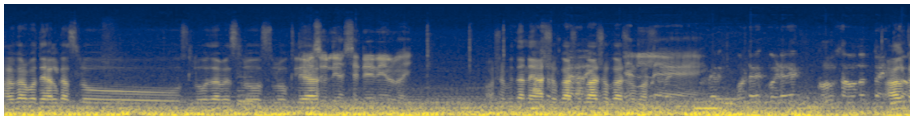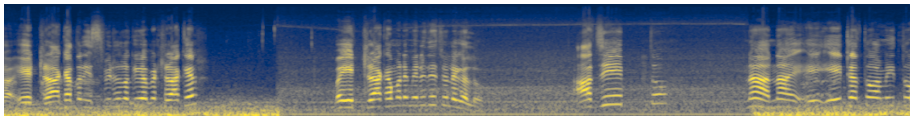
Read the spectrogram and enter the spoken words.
হালকার পথে হালকা স্লো স্লো যাবে স্লো স্লো ক্লিয়ার চলে আসছে ড্যানিয়েল ভাই। অসুবিধা নেই, আসুক আসুক আসুক আসুক। ওটা ওটা হালকা। এ ট্রাক এত স্পিড হলো কীভাবে ট্রাকের? ভাই, এই ট্রাক আমারে মেরে দিয়ে চলে গেল। তো। না না এইটা তো আমি তো,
